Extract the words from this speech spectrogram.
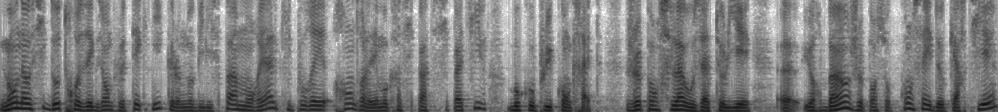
Mais on a aussi d'autres exemples techniques que l'on ne mobilise pas à Montréal qui pourraient rendre la démocratie participative beaucoup plus concrète. Je pense là aux ateliers euh, urbains, je pense aux conseils de quartier,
